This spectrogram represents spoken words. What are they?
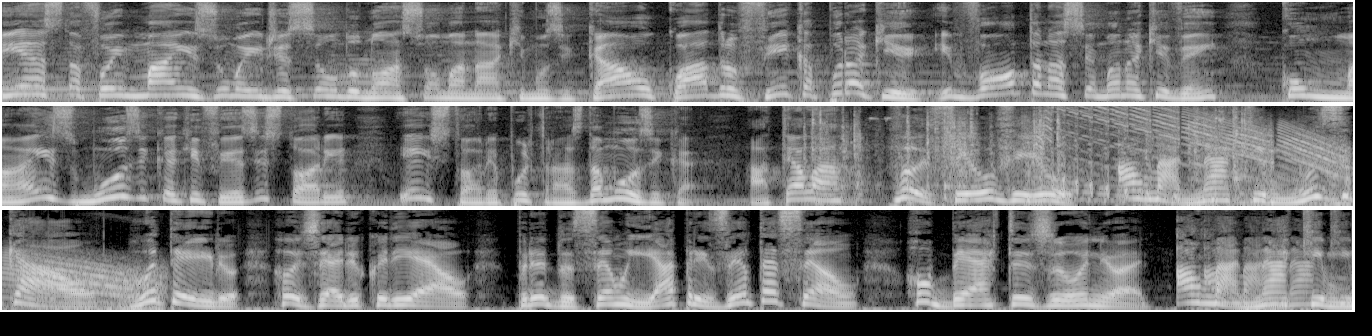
E esta foi mais uma edição do nosso Almanac Musical. O quadro fica por aqui e volta na semana que vem com mais música que fez história e a história por trás da música. Até lá! Você ouviu Almanac Musical. Roteiro: Rogério Curiel. Produção e apresentação: Roberto Júnior. Almanac Musical.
